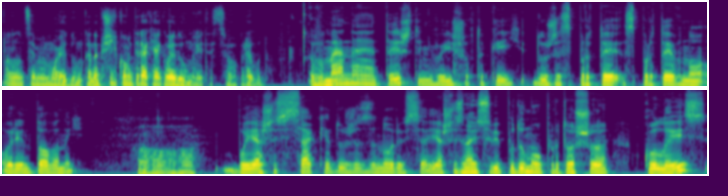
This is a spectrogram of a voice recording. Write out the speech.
Ну, це моя думка. Напишіть в коментарях, як ви думаєте з цього приводу. В мене тиждень вийшов такий дуже спорти, спортивно орієнтований. Ого, ого. Бо я щось всяке дуже занурився. Я щось навіть собі подумав про те, що колись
